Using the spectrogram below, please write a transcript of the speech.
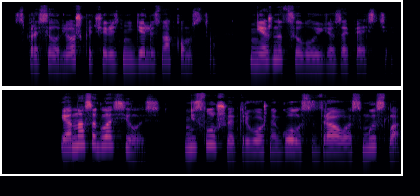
– спросил Лешка через неделю знакомства, нежно целуя ее запястье. И она согласилась, не слушая тревожный голос здравого смысла,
